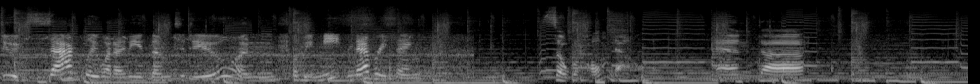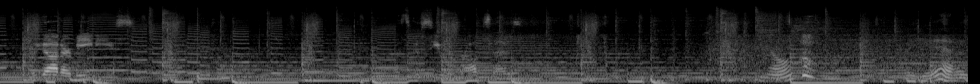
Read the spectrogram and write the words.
do exactly what I need them to do and there'll be meat and everything. So we're home now. And uh, we got our babies. Let's go see what Rob says. No? Yes.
